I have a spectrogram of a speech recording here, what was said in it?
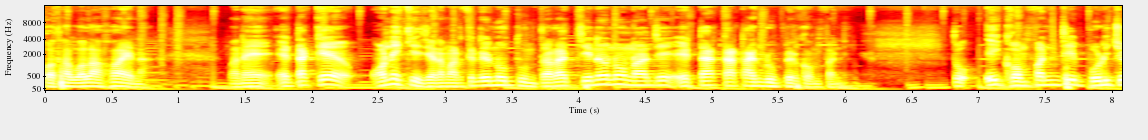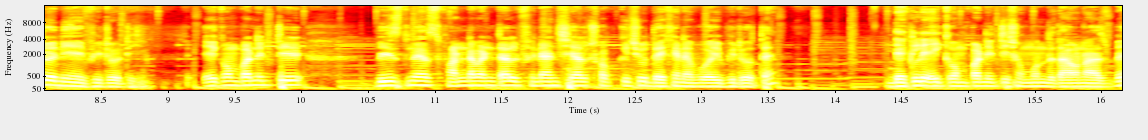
কথা বলা হয় না। মানে এটাকে অনেকেই যারা মার্কেটে নতুন, তারা চেনেনও না যে এটা টাটা গ্রুপের কোম্পানি তো এই কোম্পানিটির পরিচয় নিয়ে এই ভিডিওটি এই কোম্পানিটির বিজনেস ফান্ডামেন্টাল ফিনান্সিয়াল সব কিছু দেখে নেব এই ভিডিওতে দেখলে এই কোম্পানিটি সম্বন্ধে ধারণা আসবে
